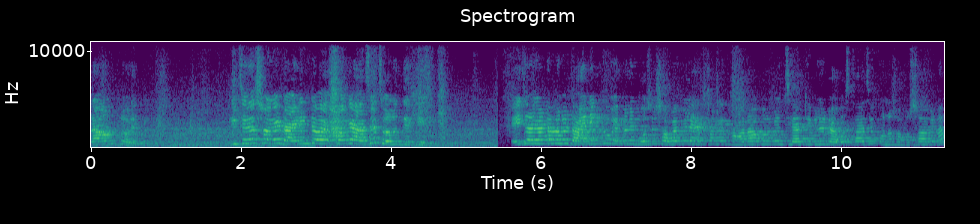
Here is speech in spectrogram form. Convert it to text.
গ্রাউন্ড ফ্লোরে কিচেনের সঙ্গে ডাইনিংটাও একসঙ্গে আছে, চলুন দেখিয়ে দিই। এই জায়গাটা হলো ডাইনিং রুম এখানে বসে সবাই মিলে একসঙ্গে খাওয়া দাওয়া করবেন চেয়ার টেবিলের ব্যবস্থা আছে, কোনো সমস্যা হবে না।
